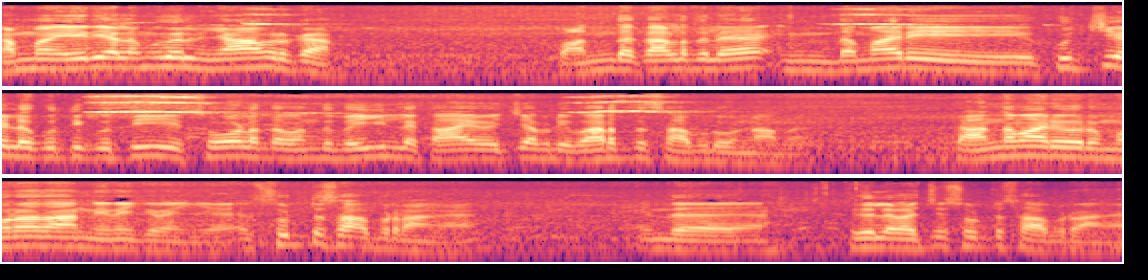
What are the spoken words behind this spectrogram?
நம்ம ஏரியாவில் முதல் ஞாபகம் இருக்கா? இப்போ அந்த காலத்தில் இந்த மாதிரி குச்சியில் குத்தி குத்தி சோளத்தை வந்து வெயிலில் காய வச்சு அப்படி வறுத்து சாப்பிடுவோம் நாம். அந்த மாதிரி ஒரு முறை தான் நினைக்கிறீங்க. சுட்டு சாப்பிட்றாங்க. இந்த இதில் வச்சு சுட்டு சாப்பிட்றாங்க.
